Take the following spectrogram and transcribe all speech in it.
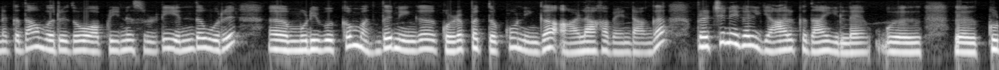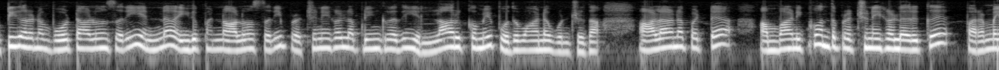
எனக்கு தான் வருதோ அப்படின்னு சொல்லிட்டு எந்த ஒரு முடிவுக்கும் வந்து நீங்கள் குழப்பத்துக்கும் நீங்கள் ஆளாக வேண்டாங்க. பிரச்சனைகள் யாருக்கு தான் இல்லை. குட்டிகரணம் போட்டாலும் சரி என்ன இது பண்ணாலும் சரி பிரச்சனைகள் அப்படிங்கிறது எல்லாருக்குமே பொதுவான ஒன்று தான் ஆளானப்பட்ட அம்பானிக்கும் அந்த பிரச்சனைகள் இருக்குது பரம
